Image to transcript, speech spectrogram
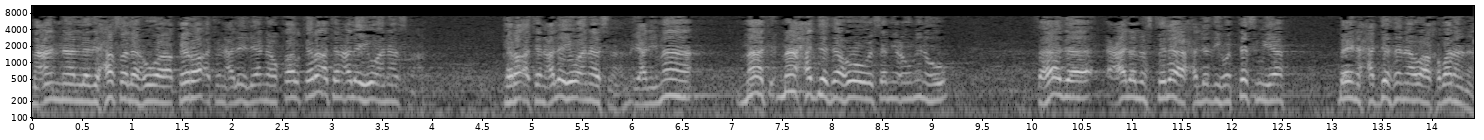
مع أن الذي حصل هو قراءة عليه لأنه قال قراءة عليه وأنا أسمع. قراءة عليه وأنا أسمع. يعني ما ما ما حدثه وسمعوا منه. فهذا على الاصطلاح الذي هو التسوية بين حدثنا وأخبرنا.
